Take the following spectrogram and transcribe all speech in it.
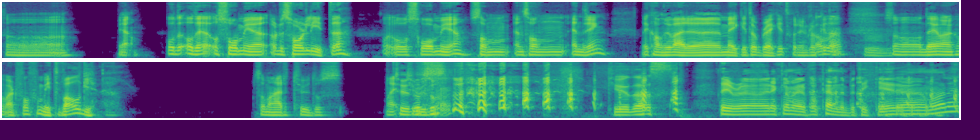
Så ja. Og, det, og, det, og så mye, og det så lite, og, og så mye som en sånn endring, det kan jo være make it or break it for en klokke, ja, det. det. Mm. Så det var i hvert fall for mitt valg, som er Tudos Nei, Tudos. Tudo. Kudos. Driver du og reklamerer for pennebutikker eh, nå, eller?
